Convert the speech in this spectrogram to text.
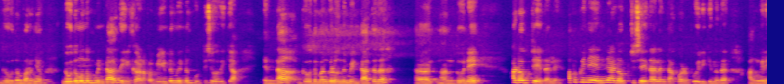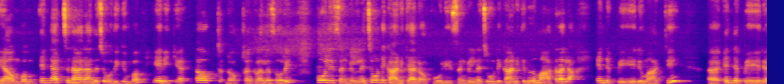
ഗൗതം പറഞ്ഞു ഗൗതം ഒന്നും മിണ്ടാതെ നിൽക്കുകയാണ്. അപ്പൊ വീണ്ടും വീണ്ടും കുട്ടി ചോദിക്കുക എന്താ ഒന്നും മിണ്ടാത്തത്? നന്ദുവിനെ അഡോപ്റ്റ് ചെയ്തല്ലേ? അപ്പൊ പിന്നെ എന്നെ അഡോപ്റ്റ് ചെയ്താൽ എന്താ കുഴപ്പമിരിക്കുന്നത്? അങ്ങനെയാവുമ്പം എന്റെ അച്ഛൻ ആരാന്ന് ചോദിക്കുമ്പം എനിക്ക് ഡോക്ടർ ഡോക്ടർ അങ്കിൾ അല്ല സോറി പോലീസ് അങ്കിളിനെ ചൂണ്ടിക്കാണിക്കാലോ. പോലീസ് അങ്കിളിനെ ചൂണ്ടിക്കാണിക്കുന്നത് മാത്രമല്ല എന്റെ പേര് മാറ്റി എന്റെ പേര്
